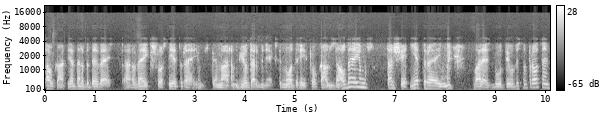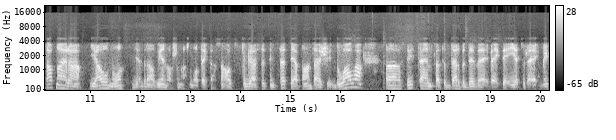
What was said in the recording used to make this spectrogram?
Savukārt, ja darba devējs uh, veiks šos ieturējumus, piemēram, jo darbinieks ir nodarījis kaut kādus zaudējumus, tad šie ieturējumi varēs būt 20% apmērā jau no ģenerāla vienošanās noteiktās algas. Tagad 77. pantā ir šī duālā uh, sistēma, tātad darba devēja veiktie ieturējumi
